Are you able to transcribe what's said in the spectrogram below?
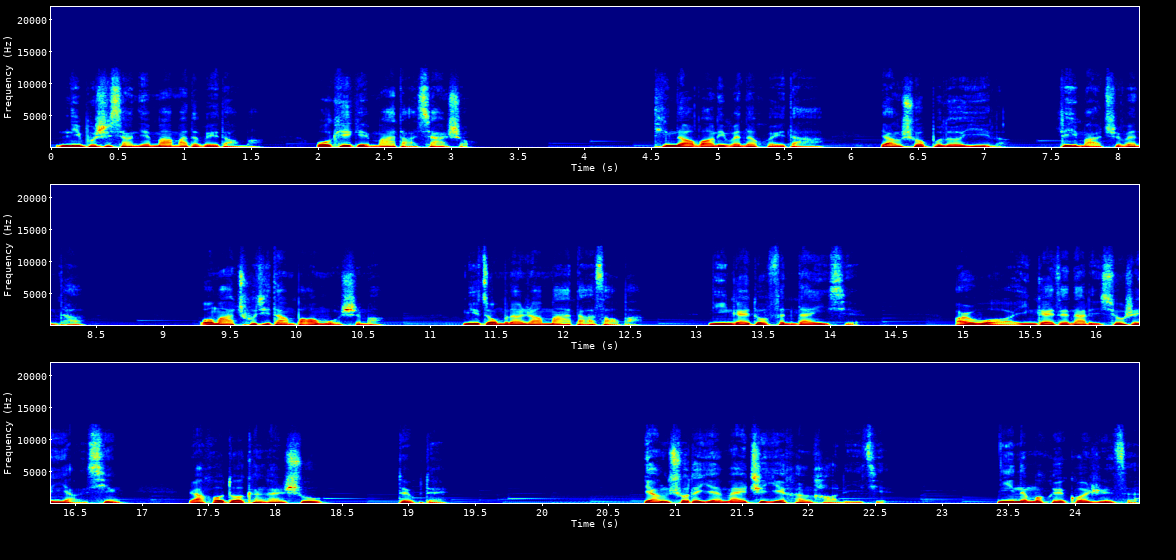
你不是想念妈妈的味道吗？我可以给妈打下手。”听到王丽文的回答，杨烁不乐意了，立马质问他。我妈出去当保姆是吗？你总不能让妈打扫吧？你应该多分担一些，而我应该在那里修身养性，然后多看看书，对不对？杨硕的言外之意很好理解，你那么会过日子，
